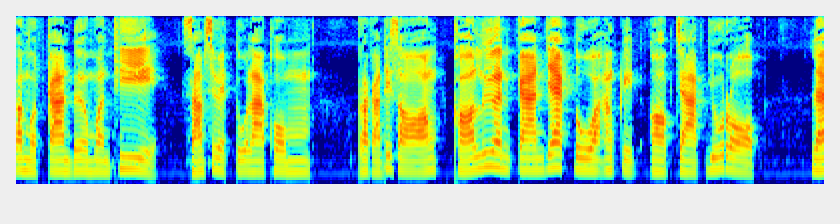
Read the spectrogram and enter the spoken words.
กำหนดการเดิมวันที่ 31 ตุลาคม ประการที่ 2 ขอเลื่อนการแยกตัวอังกฤษออกจากยุโรป และ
